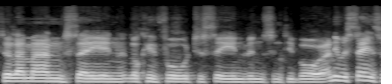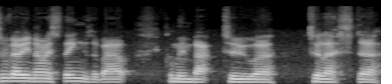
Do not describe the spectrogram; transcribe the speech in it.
to La Man saying, looking forward to seeing Vincent Iborra, and he was saying some very nice things about coming back to uh, to Leicester.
